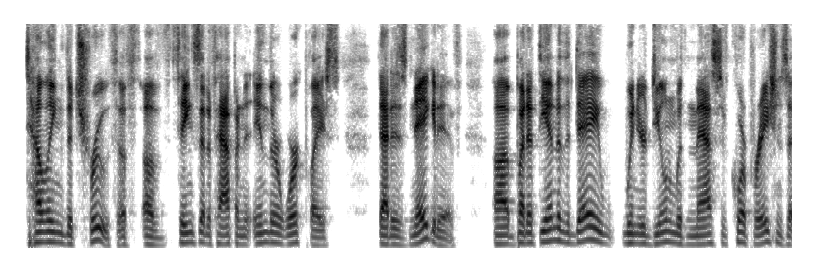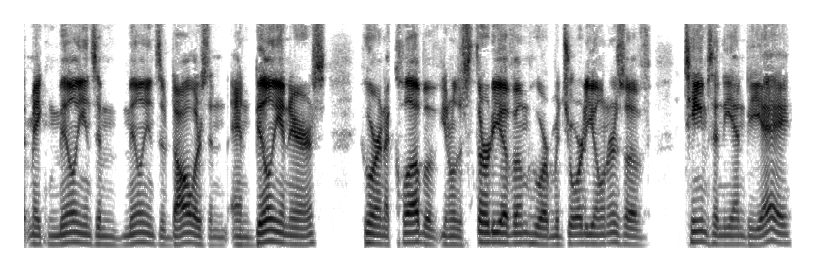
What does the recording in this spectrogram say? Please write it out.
telling the truth of of things that have happened in their workplace that is negative. Uh, but at the end of the day, when you're dealing with massive corporations that make millions and millions of dollars and, and billionaires who are in a club of, you know, there's 30 of them who are majority owners of teams in the NBA,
